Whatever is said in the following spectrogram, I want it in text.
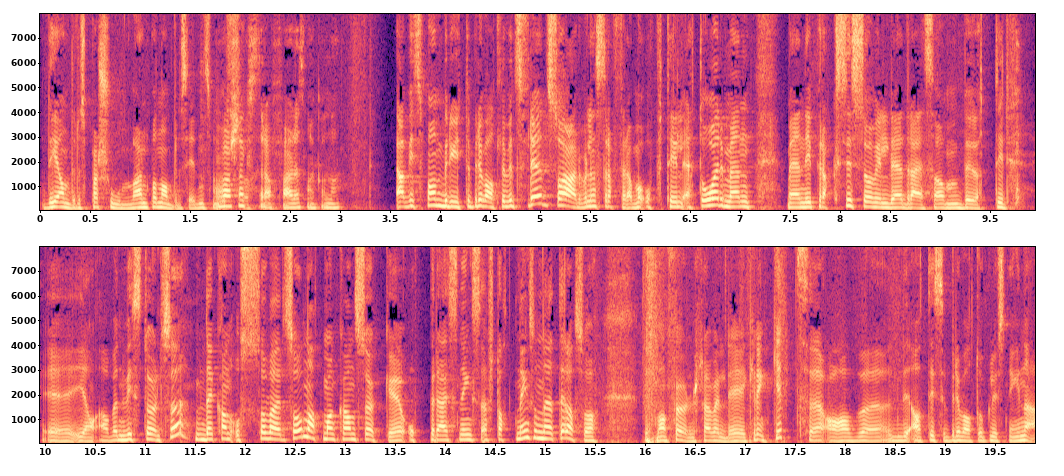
de andres personvern på den andre siden. Hva slags straff er det snakk om da? Ja, Hvis man bryter privatlivets fred, så er det vel en strafferamme opp til ett år. Men, men, i praksis så vil det dreie seg om bøter eh, av en viss størrelse. Det kan også være sånn at man kan søke oppreisningserstatning, som det heter. Altså hvis man føler seg veldig krenket av eh, at disse private opplysningene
